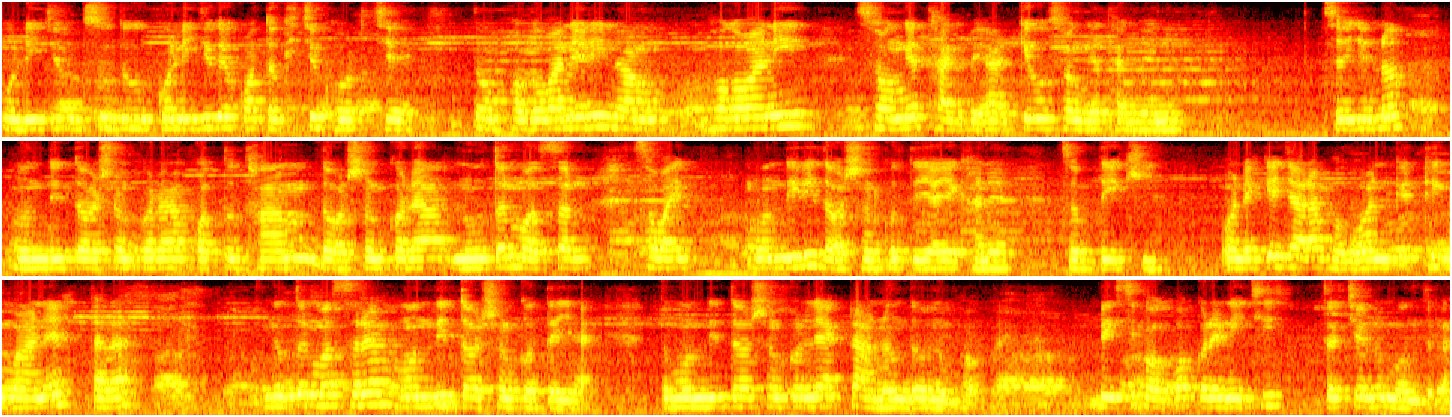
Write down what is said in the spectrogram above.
কলিযুগ, শুধু কলিযুগে কত কিছু ঘটছে। তো ভগবানেরই নাম, ভগবানই সঙ্গে থাকবে, আর কেউ সঙ্গে থাকবে না। সেই জন্য মন্দির দর্শন করা, কত ধাম দর্শন করা, নূতন বৎসর সবাই মন্দিরই দর্শন করতে যায় এখানে, সব দেখি। অনেকে যারা ভগবানকে ঠিক মানে তারা নতুন বছরে মন্দির দর্শন করতে যায়। তো মন্দির দর্শন করলে একটা আনন্দ অনুভব হয়। বেশি বক করে নিচ্ছি। তো চলুন বন্ধুরা।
